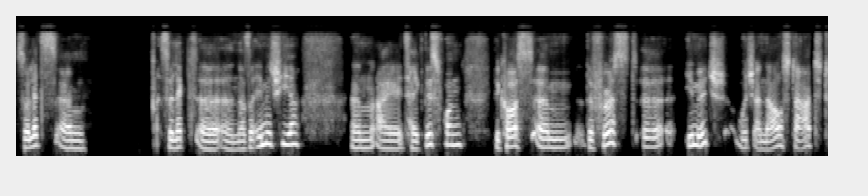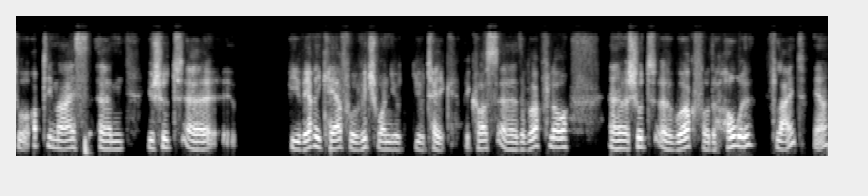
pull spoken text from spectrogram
So let's um, select uh, another image here um, I take this one because um, the first uh, image, which I now start to optimize, um, you should uh, be very careful which one you, you take because uh, the workflow uh, should uh, work for the whole flight. Yeah,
